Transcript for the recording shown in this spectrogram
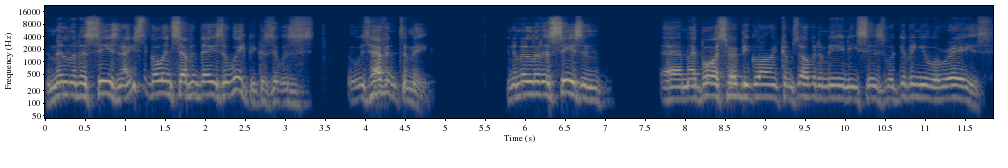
The middle of the season, I used to go in seven days a week because it was it was heaven to me. In the middle of the season, uh, my boss Herbie Goren comes over to me and he says, "We're giving you a raise."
